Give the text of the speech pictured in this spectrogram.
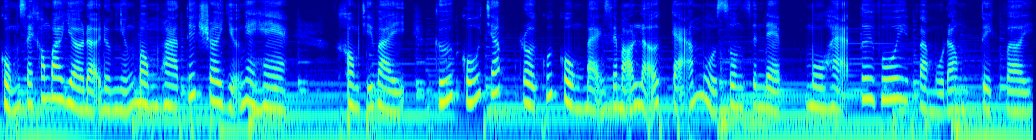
cũng sẽ không bao giờ đợi được những bông hoa tuyết rơi giữa ngày hè. Không chỉ vậy, cứ cố chấp rồi cuối cùng bạn sẽ bỏ lỡ cả mùa xuân xinh đẹp, mùa hạ tươi vui và mùa đông tuyệt vời.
